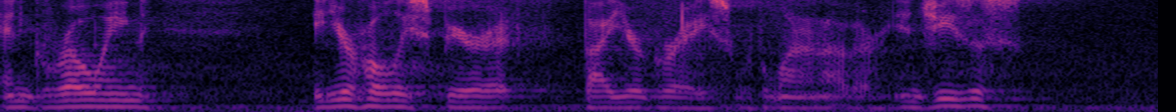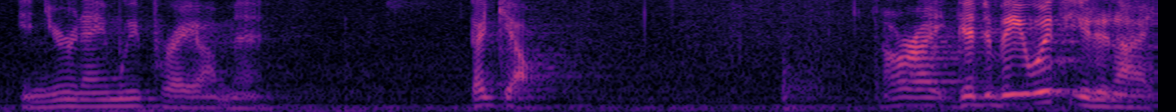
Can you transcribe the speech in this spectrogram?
and growing in your Holy Spirit by your grace with one another. In Jesus, in your name we pray, amen. Thank y'all. All right, good to be with you tonight.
